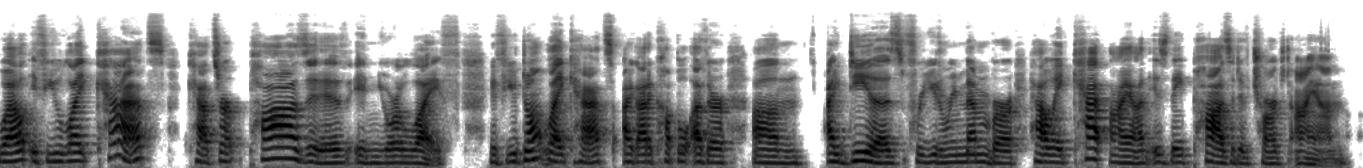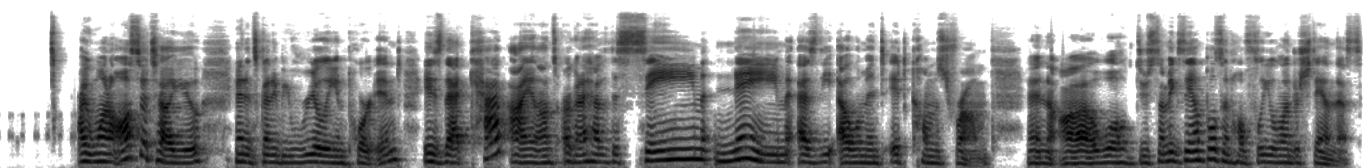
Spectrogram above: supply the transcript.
Well, if you like cats, cats are positive in your life. If you don't like cats, I got a couple other um, ideas for you to remember how a cation is a positive charged ion. I want to also tell you, and it's going to be really important, is that cations are going to have the same name as the element it comes from. And uh, we'll do some examples and hopefully you'll understand this.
